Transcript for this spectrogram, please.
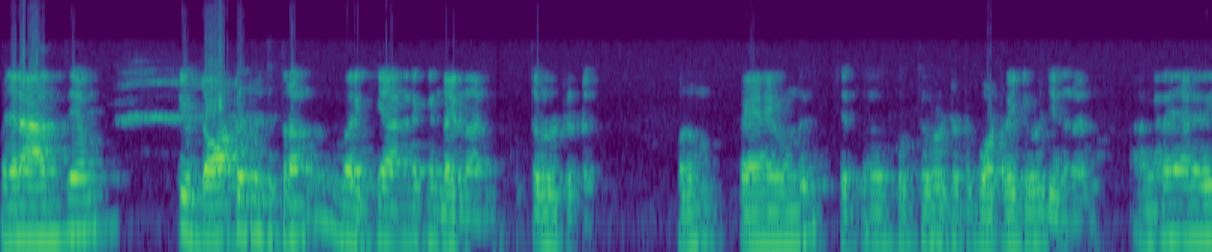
അപ്പോൾ ഞാൻ ആദ്യം ഈ ഡോട്ട് ഇട്ട് ചിത്രം വരയ്ക്കുക അങ്ങനെയൊക്കെ ഉണ്ടായിരുന്നു ഇട്ടിട്ട്. വെറും പേന കൊണ്ട് ഇട്ടിട്ട് പോർട്രേറ്റുകൾ ചെയ്യുന്നുണ്ടായിരുന്നു അങ്ങനെ ഞാനൊരു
